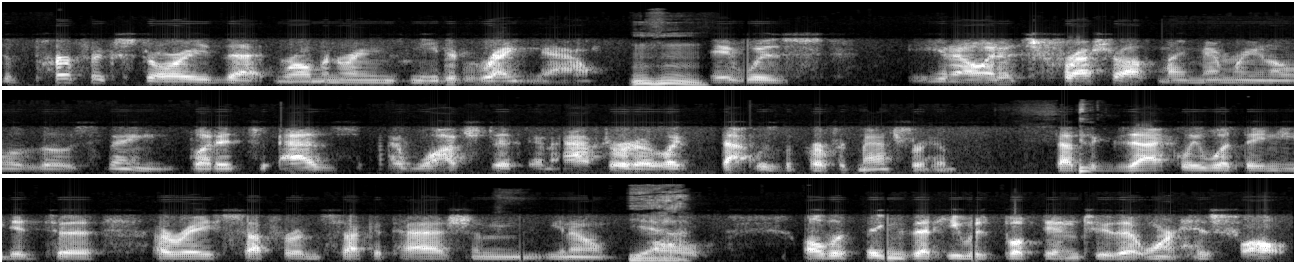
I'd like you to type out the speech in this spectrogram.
the perfect story that Roman Reigns needed right now. Mhm. It was, you know, and it's fresh off my memory and all of those things. But it's as I watched it and afterward, I was like, that was the perfect match for him. That's exactly what they needed to erase suffer and succotash, and you know, Yeah. all all the things that he was booked into that weren't his fault.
